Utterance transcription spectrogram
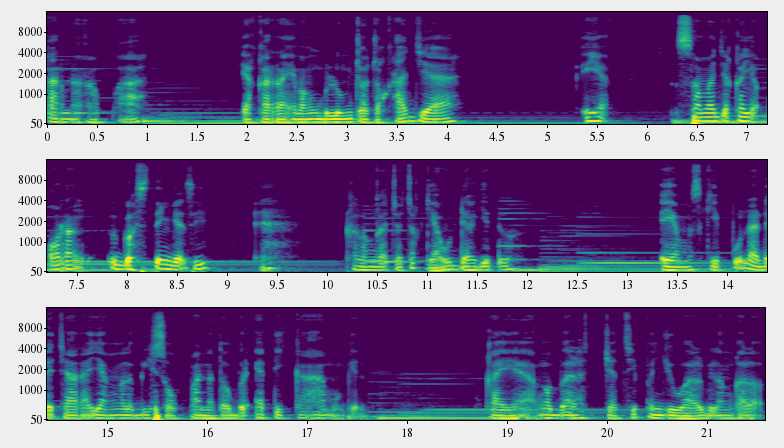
Karena apa? Ya karena emang belum cocok aja. Iya sama aja kayak orang ghosting gak sih? Kalau nggak cocok ya udah gitu. Ya meskipun ada cara yang lebih sopan atau beretika mungkin. Kayak ngebalas chat si penjual bilang kalau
